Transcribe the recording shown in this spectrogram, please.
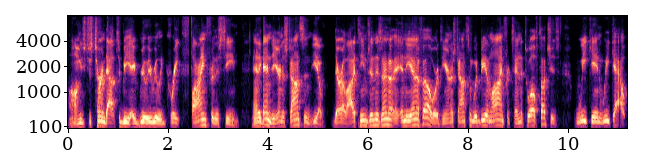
Um, he's just turned out to be a really, really great find for this team. And again, D'Ernest Johnson, you know, there are a lot of teams in this in the NFL where D'Ernest Johnson would be in line for 10 to 12 touches week in, week out.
